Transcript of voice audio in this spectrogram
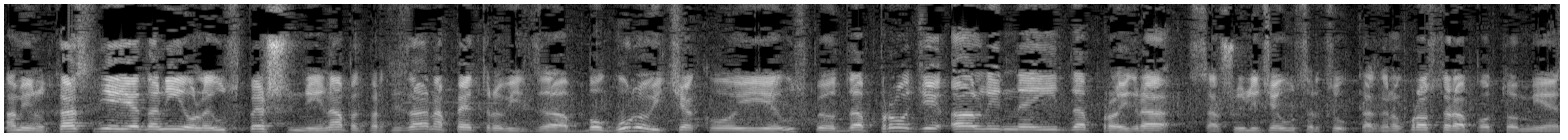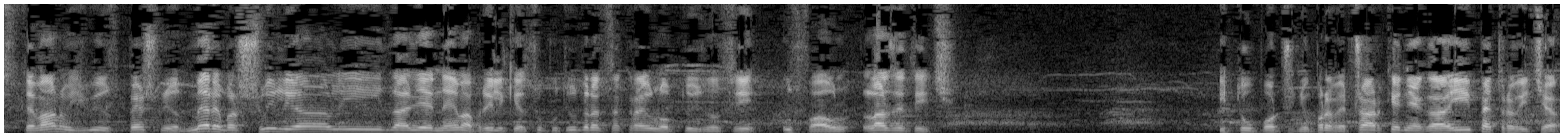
A minut kasnije jedan iole uspešni napad Partizana Petrović za Bogunovića koji je uspeo da prođe, ali ne i da proigra Sašu Ilića u srcu kaznenog prostora. Potom je Stevanović bio uspešniji od Merebašvili, ali i dalje nema prilike da suputi udarac na kraju loptu iznosi uz faul Lazetić. I tu počinju prve čarke njega i Petrovića.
